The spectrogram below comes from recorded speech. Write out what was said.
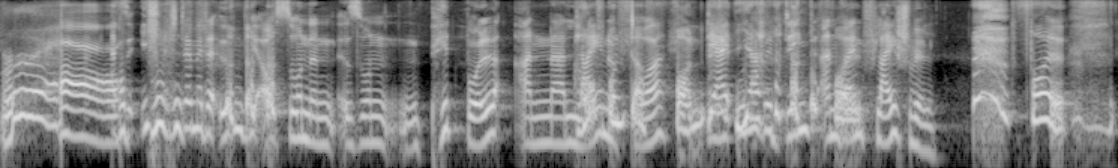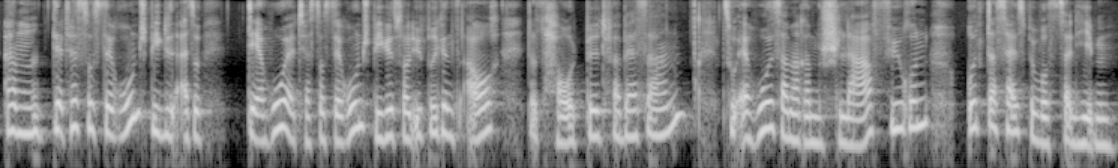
Also ich stelle mir da irgendwie auch so einen, so einen Pitbull an einer Leine vor, davon. der unbedingt ja, an sein Fleisch will. Voll. Ähm, der Testosteronspiegel, also der hohe Testosteronspiegel soll übrigens auch das Hautbild verbessern, zu erholsamerem Schlaf führen und das Selbstbewusstsein heben.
